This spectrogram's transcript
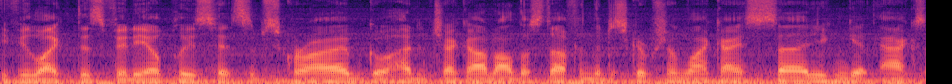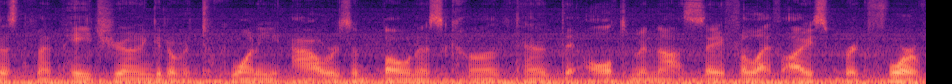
If you like this video, please hit subscribe. Go ahead and check out all the stuff in the description. Like I said, you can get access to my Patreon and get over 20 hours of bonus content. The Ultimate Not Safe for Life Iceberg 4,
